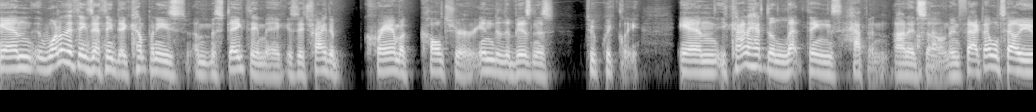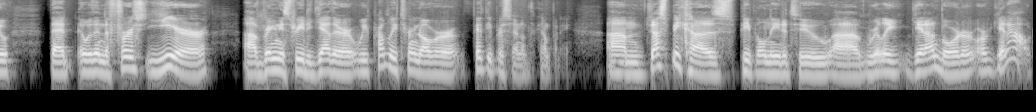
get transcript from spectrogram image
And one of the things I think that companies a mistake they make is they try to cram a culture into the business too quickly, and you kind of have to let things happen on its own. In fact, I will tell you that within the first year of bringing these three together, we've probably turned over 50% of the company. Um, just because people needed to uh, really get on board or, or get out.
